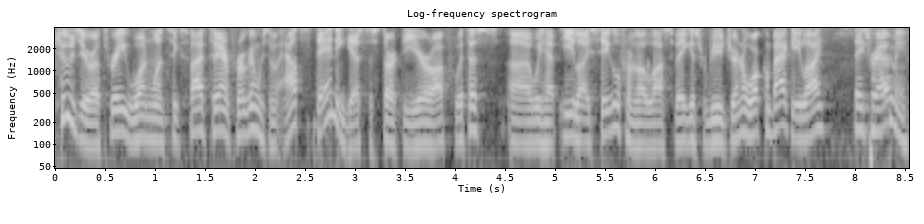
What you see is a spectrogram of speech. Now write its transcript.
203 1165. Today on our program, we have some outstanding guests to start the year off with us. Uh, we have Eli Segall from the Las Vegas Review Journal. Welcome back, Eli. Thanks for having me.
